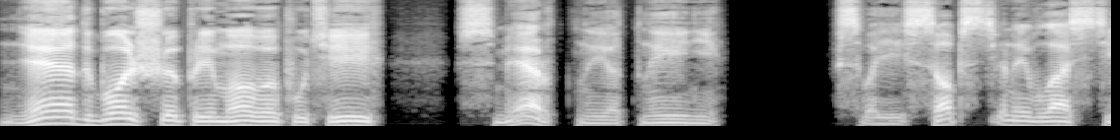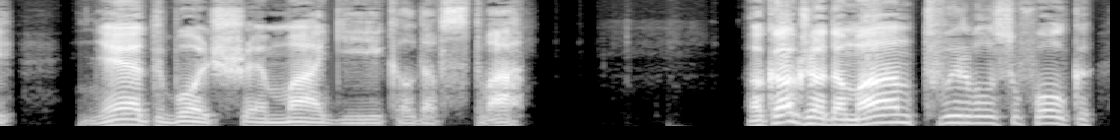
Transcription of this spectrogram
нет больше прямого пути, смертный отныне. В своей собственной власти нет больше магии и колдовства. — А как же Адамант? — вырвалось у Фолка. —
